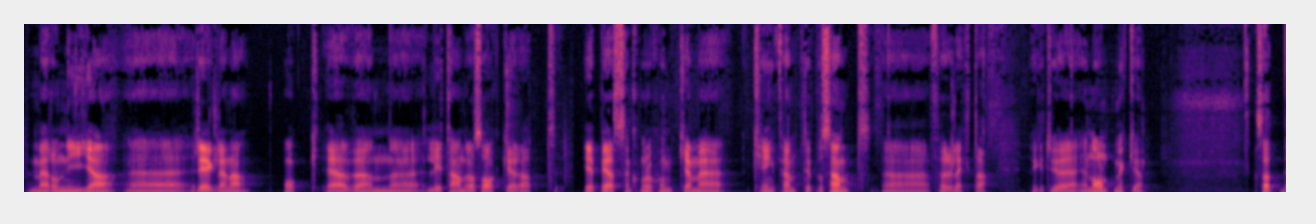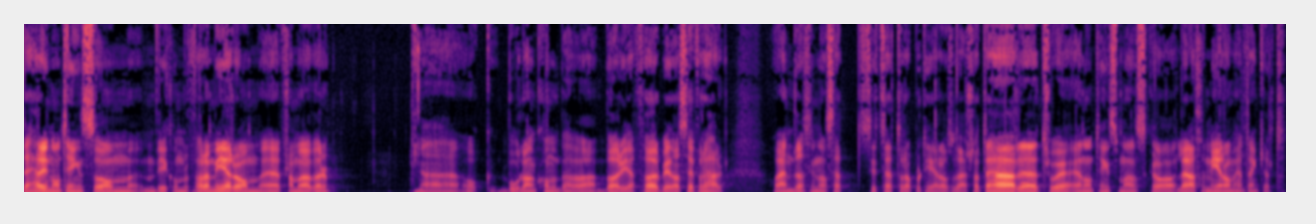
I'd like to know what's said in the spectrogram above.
med de nya reglerna och även lite andra saker att EPSen kommer att sjunka med kring 50% för Elekta. Vilket ju är enormt mycket. Så det här är någonting som vi kommer att föra mer om framöver. Och bolagen kommer behöva börja förbereda sig för det här och ändra sina sätt, sitt sätt att rapportera och sådär. Så att det här eh, tror jag är någonting som man ska lära sig mer om helt enkelt.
